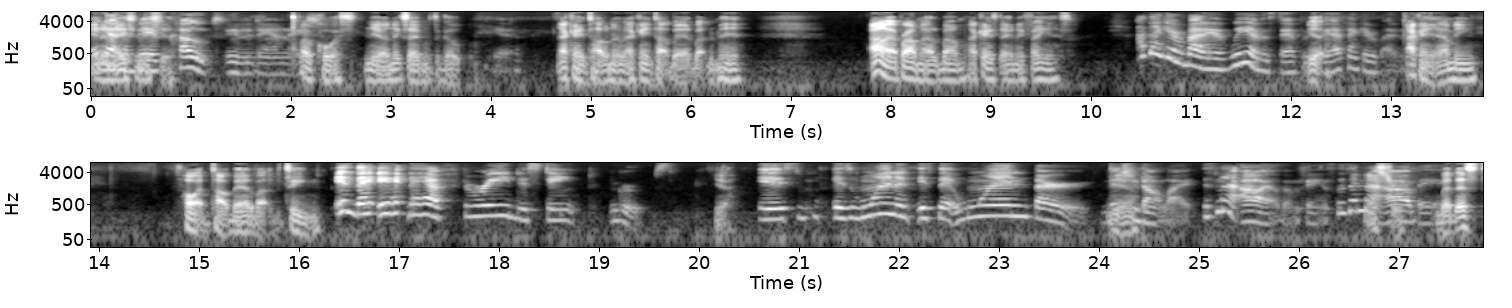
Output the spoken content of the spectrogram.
They in the got the nation this best coach in the damn nation. Of course, yeah. Nick Saban's the goat. Yeah. I can't talk I can't talk bad about the man. I don't have a problem with Alabama. I can't stand their fans. I think everybody we have established Yeah. that. I think everybody. Knows. I can't. I mean, it's hard to talk bad about the team. It, they it, they have three distinct groups. Yeah. It's it's one it's that one third that Yeah. you don't like. It's not all of them fans because they're not That's true. all bad. But that's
